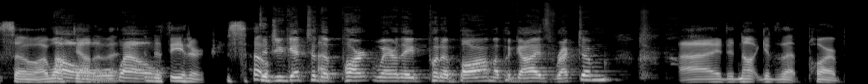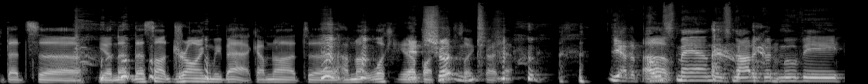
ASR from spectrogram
so I walked oh, out of oh, it well, in the theater. So, did you get to the part where they put a bomb up a guy's rectum? I did not get to that part, but that's uh, yeah, that, that's not drawing me back. I'm not, uh, I'm not looking it up it on shouldn't. Netflix right now. yeah, The uh, Postman is not a good movie.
